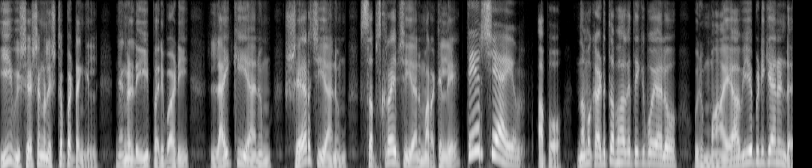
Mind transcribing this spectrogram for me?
ഈ വിശേഷങ്ങൾ ഇഷ്ടപ്പെട്ടെങ്കിൽ ഞങ്ങളുടെ ഈ പരിപാടി ലൈക്ക് ചെയ്യാനും ഷെയർ ചെയ്യാനും സബ്സ്ക്രൈബ് ചെയ്യാനും മറക്കല്ലേ? തീർച്ചയായും. അപ്പോ നമുക്ക് അടുത്ത ഭാഗത്തേക്ക് പോയാലോ? ഒരു മായാവിയെ പിടിക്കാനുണ്ട്.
